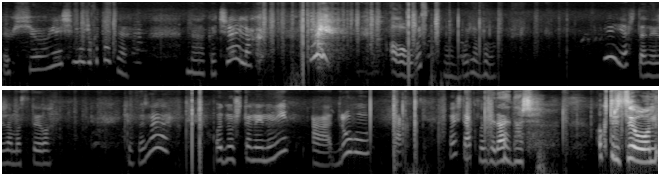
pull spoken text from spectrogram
Так що я ще можу кататися. на качелях. Ой! О, вискочила, больно було. І я штани замостила. Щоб ви знали, одну штанину ні, а другу так. Ось так виглядає наш актраціон.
